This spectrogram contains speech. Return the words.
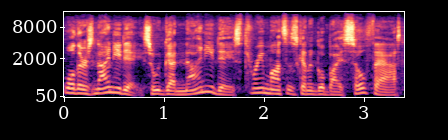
Well, there's 90 days, so we've got 90 days. Three months is going to go by so fast.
